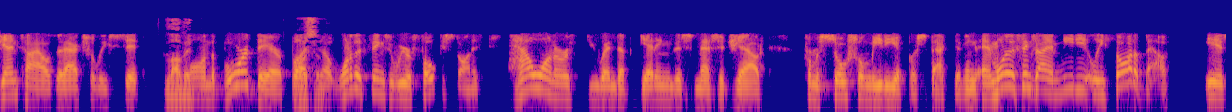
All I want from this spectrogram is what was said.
Gentiles that actually sit Love it. on the board there. But Awesome. uh, one of the things that we were focused on is how on earth do you end up getting this message out from a social media perspective? And, and one of the things I immediately thought about is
